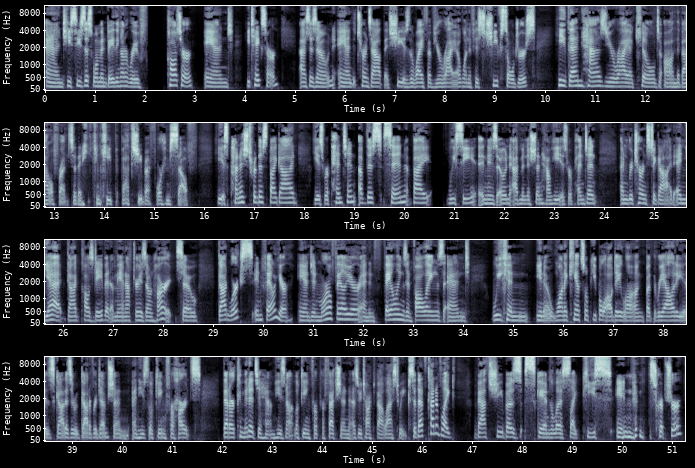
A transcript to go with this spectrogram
And he sees this woman bathing on a roof, calls her and he takes her as his own. And it turns out that she is the wife of Uriah, one of his chief soldiers. He then has Uriah killed on the battlefront so that he can keep Bathsheba for himself. He is punished for this by God. He is repentant of this sin by, we see in his own admonition how he is repentant and returns to God. And yet God calls David a man after his own heart. So God works in failure and in moral failure and in failings and fallings. And we can, you know, want to cancel people all day long. But the reality is God is a God of redemption and he's looking for hearts that are committed to him. He's not looking for perfection as we talked about last week. So that's kind of like Bathsheba's scandalous like piece in scripture.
